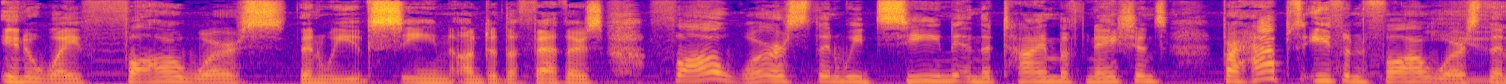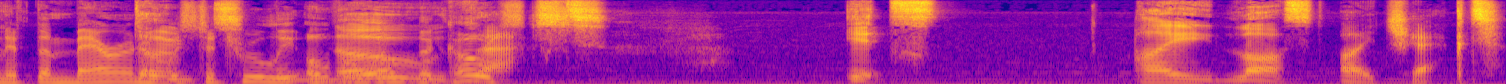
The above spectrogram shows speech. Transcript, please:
in a way far worse than we have seen under the feathers, far worse than we'd seen in the time of nations, perhaps even far worse You than if the mariner was to truly overload the coasts. that. It's. I last I checked.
